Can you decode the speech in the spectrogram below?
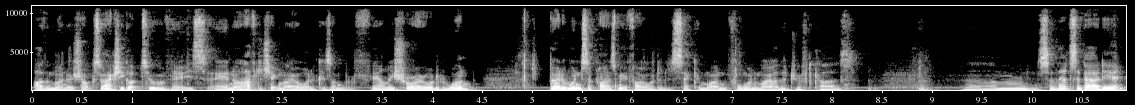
other monoshock. So I actually got two of these, and I'll have to check my order because I'm fairly sure I ordered one. But it wouldn't surprise me if I ordered a second one for one of my other drift cars. Um, so that's about it.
